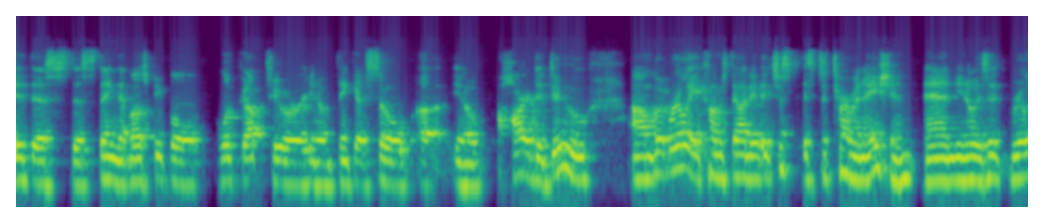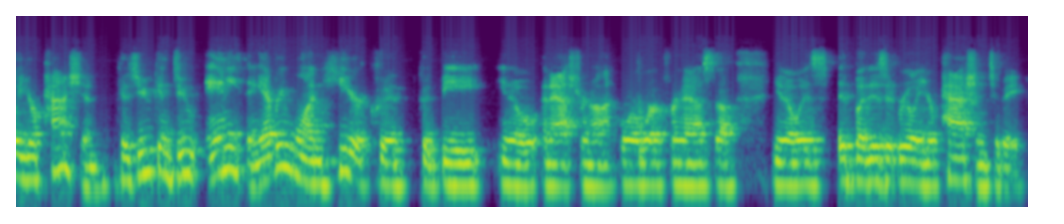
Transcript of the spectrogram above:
did this this thing that most people look up to or you know think is so uh, you know hard to do um, but really, it comes down to it's just it's determination, and you know, is it really your passion? Because you can do anything. Everyone here could could be you know an astronaut or work for NASA. You know, is but is it really your passion to be?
